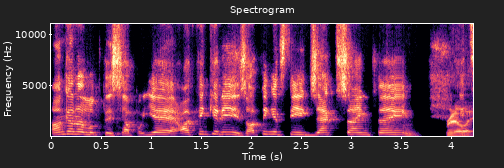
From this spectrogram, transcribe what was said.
I'm going to look this up. Yeah, I think it is. I think it's the exact same thing. really?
